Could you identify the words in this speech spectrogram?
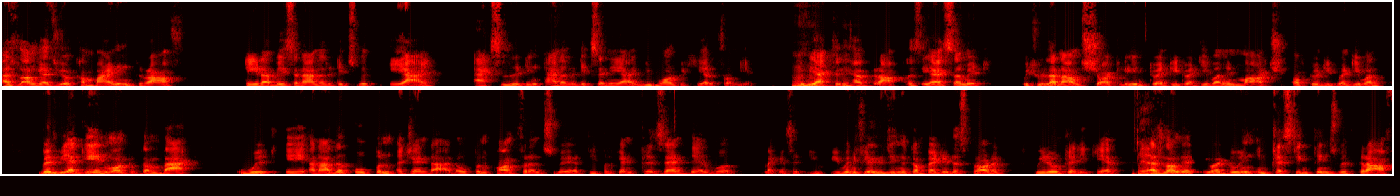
as long as you're combining graph database and analytics with AI, accelerating analytics and AI, we want to hear from you. Mm-hmm. So we actually mm-hmm. have Graph Plus AI Summit, which we'll announce shortly in 2021, in March of 2021, when we again want to come back with a another open agenda, an open conference where people can present their work. Like I said, you, even if you're using a competitor's product, we don't really care. Yeah. As long as you are doing interesting things with Graph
